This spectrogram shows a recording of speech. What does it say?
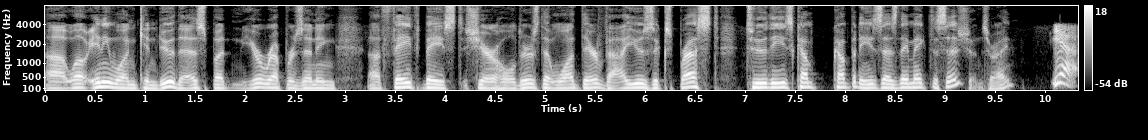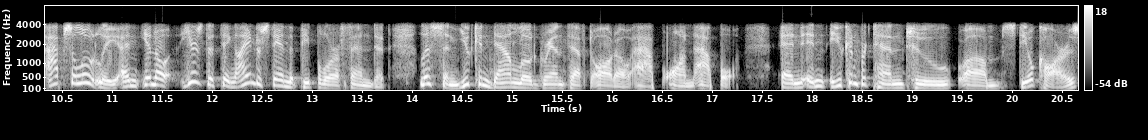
uh, well, anyone can do this, but you're representing uh, faith based shareholders that want their values expressed to these com- companies as they make decisions, right? Yeah, absolutely. And you know, here's the thing. I understand that people are offended. Listen, you can download Grand Theft Auto app on Apple, and you can pretend to um, steal cars,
